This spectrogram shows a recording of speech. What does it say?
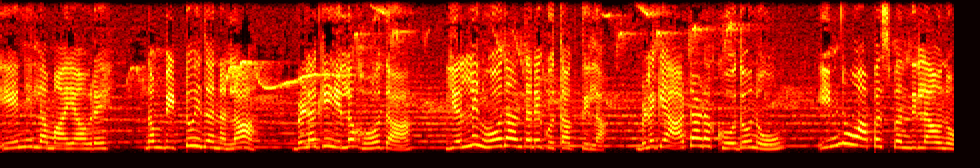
ಏನಿಲ್ಲ ಮಾಯಾ ಅವ್ರೆ. ನಮ್ ಬಿಟ್ಟು ಇದಾನಲ್ಲ. ಬೆಳಗ್ಗೆ ಎಲ್ಲ ಹೋದ. ಎಲ್ಲಿಗೆ ಹೋದ ಅಂತಾನೆ ಗೊತ್ತಾಗ್ತಿಲ್ಲ. ಬೆಳಗ್ಗೆ ಆಟ ಆಡಕ್ ಹೋದವನು ಇನ್ನೂ ವಾಪಸ್ ಬಂದಿಲ್ಲ ಅವನು.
